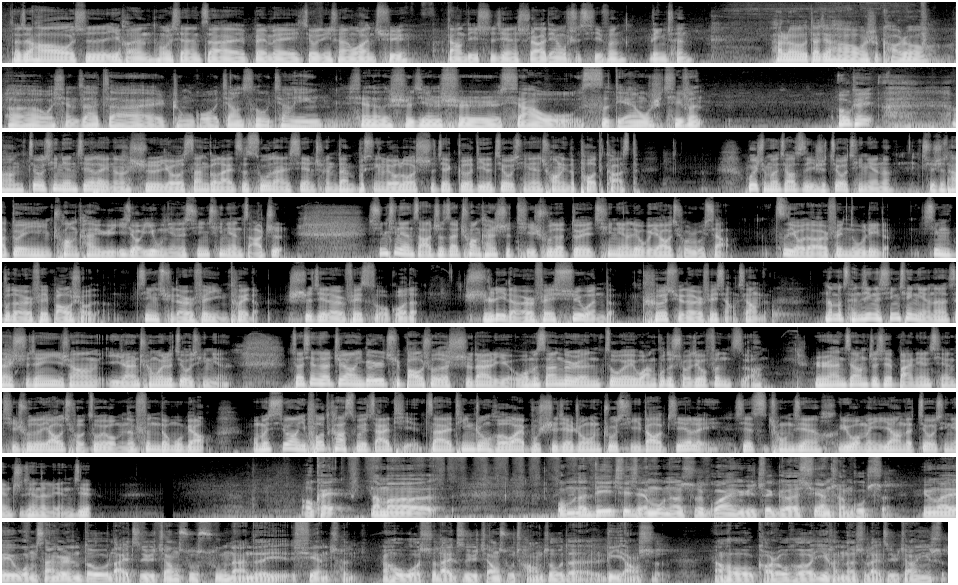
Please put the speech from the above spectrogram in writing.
大家好，我是一恒，我现在在北美旧金山湾区，当地时间十二点五十七分凌晨。Hello，大家好，我是烤肉，呃，我现在在中国江苏江阴，现在的时间是下午四点五十七分。OK，嗯，旧青年积累呢是由三个来自苏南县城但不幸流落世界各地的旧青年创立的 Podcast。为什么叫自己是旧青年呢？其实它对应创刊于一九一五年的《新青年》杂志。《新青年》杂志在创刊时提出的对青年六个要求如下：自由的而非奴隶的，进步的而非保守的，进取的而非隐退的，世界的而非锁国的，实力的而非虚文的，科学的而非想象的。那么，曾经的新青年呢，在时间意义上已然成为了旧青年。在现在这样一个日趋保守的时代里，我们三个人作为顽固的守旧分子啊，仍然将这些百年前提出的要求作为我们的奋斗目标。我们希望以 Podcast 为载体，在听众和外部世界中筑起一道街垒，借此重建与我们一样的旧青年之间的连接。OK，那么我们的第一期节目呢，是关于这个县城故事。因为我们三个人都来自于江苏苏南的县城，然后我是来自于江苏常州的溧阳市，然后烤肉和一恒呢是来自于江阴市。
